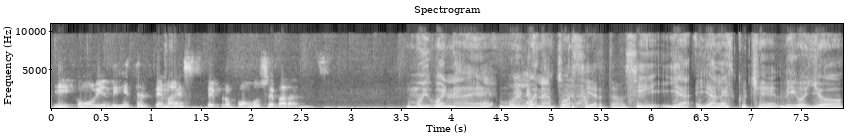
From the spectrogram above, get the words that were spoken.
Y como bien dijiste, el tema es Te propongo separarnos. Muy buena, ¿eh? Muy ¿Ya la buena, por cierto. Sí, ya, ya la escuché. Digo, yo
